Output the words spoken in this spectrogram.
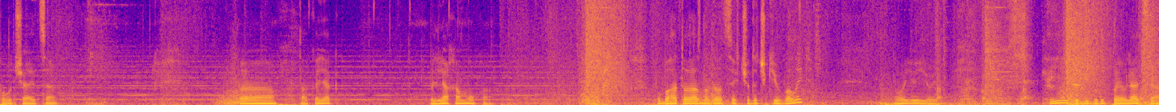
виходить. Е, так, а як. Бляха-муха. По багато раз треба оцих чудачків валить. Ой-ой-ой. І тоді будуть появлятися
